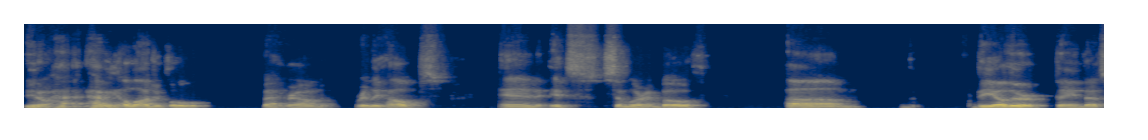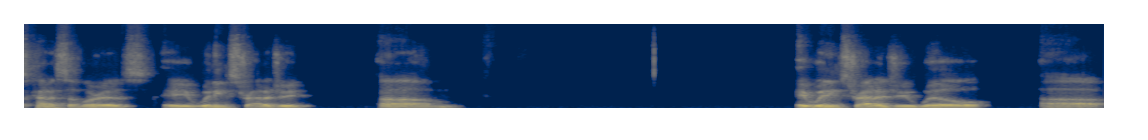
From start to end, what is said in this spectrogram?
you know ha- having a logical background really helps, and it's similar in both. Um, the other thing that's kind of similar is a winning strategy. Um, a winning strategy will uh,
